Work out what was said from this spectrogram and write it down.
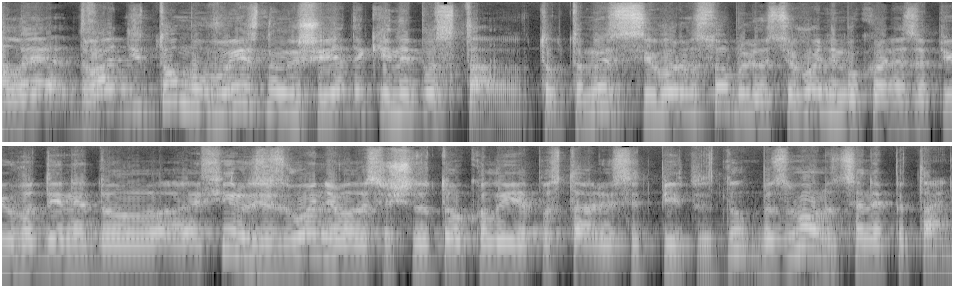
Але два дні тому вияснили, що я таки не поставив. Тобто ми з Сігором Соболєвим сьогодні буквально за півгодини до ефіру зізвонювалися щодо того, коли я поставлю свій підпис. Ну, безумовно, це не питання.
